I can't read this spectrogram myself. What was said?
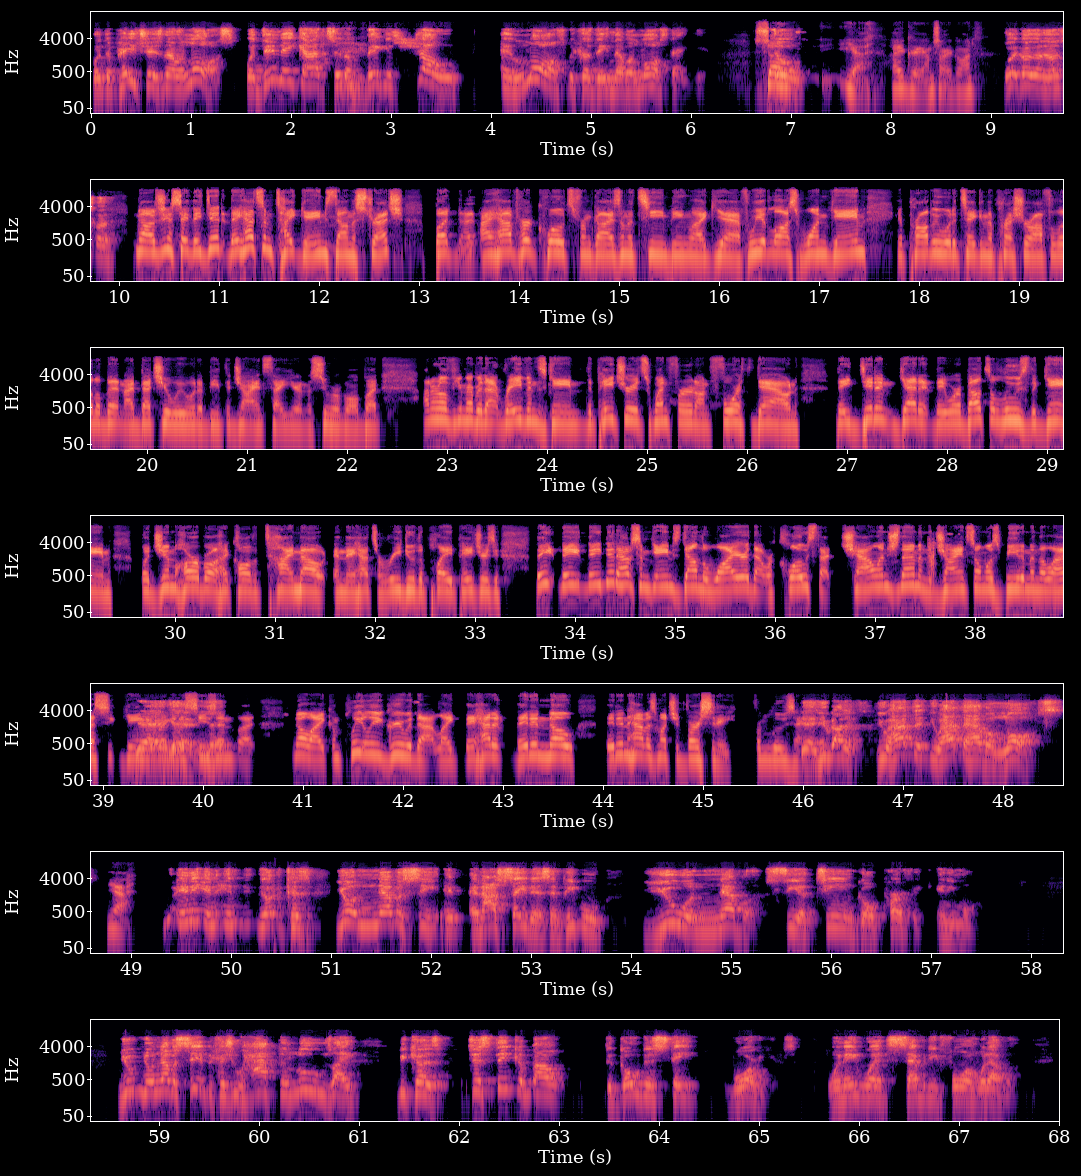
But the Patriots never lost. But then they got to the biggest show and lost because they never lost that year. So, So- yeah, I agree. I'm sorry. Go on. Go, go, go, let's go. No, I was just gonna say they did. They had some tight games down the stretch, but I, I have heard quotes from guys on the team being like, "Yeah, if we had lost one game, it probably would have taken the pressure off a little bit, and I bet you we would have beat the Giants that year in the Super Bowl." But I don't know if you remember that Ravens game. The Patriots went for it on fourth down. They didn't get it. They were about to lose the game, but Jim Harbaugh had called a timeout, and they had to redo the play. Patriots. They they they did have some games down the wire that were close that challenged them, and the Giants almost beat them in the last game of the regular yeah, season. But no, I completely agree with that. Like they hadn't, they didn't know, they didn't have as much adversity from losing. Yeah, you got it. You have to. You have to have a loss. yeah, Any in in because you'll never see. it- And I say this, and people, you will never see a team go perfect anymore. You you'll never see it because you have to lose. Like because just think about the Golden State Warriors when they went 74 and whatever.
